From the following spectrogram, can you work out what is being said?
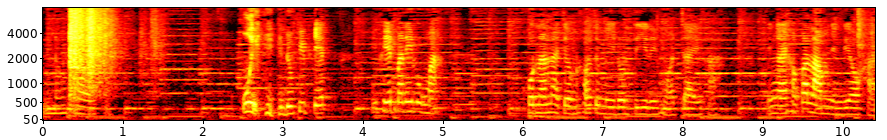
นี่น้องพลอยอุ้ยดูพี่เพชรพี่เพชรมานี่ลุงมา คนนั้นน่ะเจมเขาจะมีดนตรีในหัวใจค่ะ ยังไงเขาก็รำอย่างเดียวค่ะ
